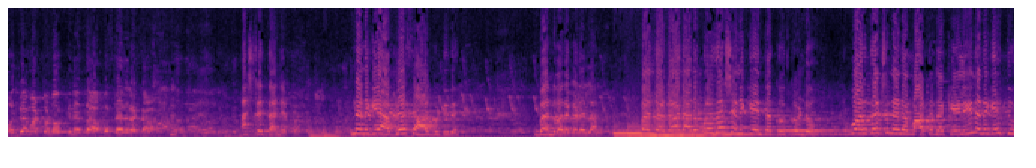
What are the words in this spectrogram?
ಮದ್ವೆ ಮಾಡ್ಕೊಂಡು ಹೋಗ್ತೀನಿ ಅಂತ ಬರ್ತಾ ಇದ್ರಕ್ಕ ಅಷ್ಟೇ ತಾನೇಪ್ಪ. ನನಗೆ ಅಭ್ಯಾಸ ಆಗ್ಬಿಟ್ಟಿದೆ. ಬಂದ್ ವರಗಳೆಲ್ಲ ಬಂದಾಗ ನಾನು ಪ್ರದರ್ಶನಕ್ಕೆ ಅಂತ ಕೂತ್ಕೊಂಡು ವರದಕ್ಷಿಣೆನ ಮಾತನ್ನ ಕೇಳಿ ನನಗೆ ಎದ್ದು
